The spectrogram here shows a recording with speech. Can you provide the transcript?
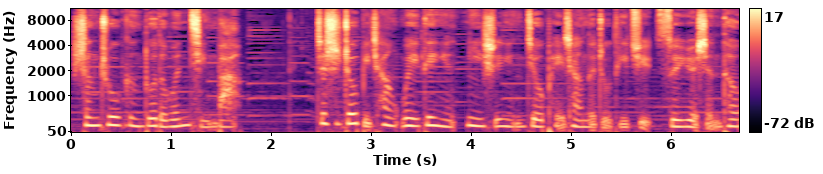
生出更多的温情吧。这是周笔畅为电影《逆时营救》配唱的主题曲《岁月神偷》。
